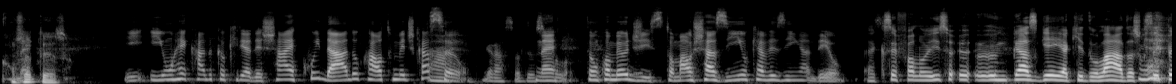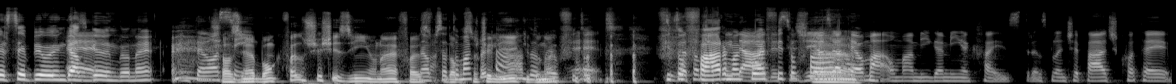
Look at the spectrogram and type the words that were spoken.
Com né? certeza. E, e, um recado que eu queria deixar é cuidado com a automedicação. Ai, graças a Deus né? falou. Então, como eu disse, tomar o chazinho que a vizinha deu. É que você falou isso, eu, eu engasguei aqui do lado, acho que você percebeu eu engasgando, é. né? Então, assim... Chazinho é bom que faz um xixizinho, né? Faz, não, precisa tomar cuidado, líquido, meu, né? Fito... É. Fitofármaco é fitofármaco. Dias, até uma, uma amiga minha que faz transplante hepático até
